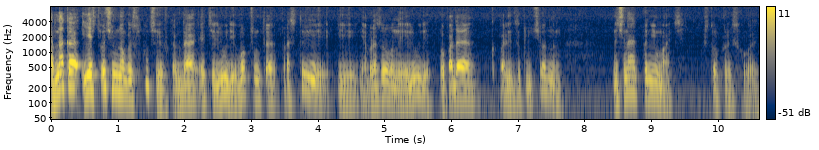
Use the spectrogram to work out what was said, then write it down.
Однако есть очень много случаев, когда эти люди, в общем-то, простые и необразованные люди, попадая к политзаключенным, начинают понимать, что происходит.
